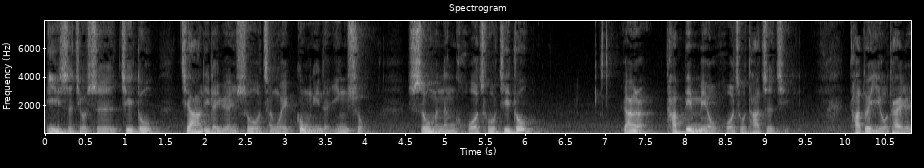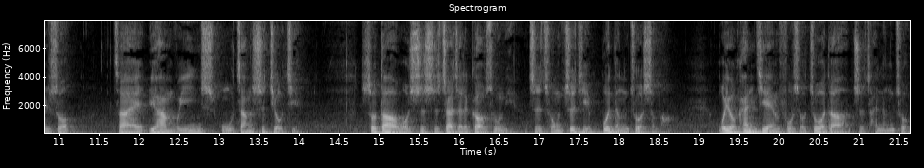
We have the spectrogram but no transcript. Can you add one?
意思就是基督。加力的元素成为供应的因素，使我们能活出基督。然而，他并没有活出他自己。他对犹太人说，在约翰福音五章十九节，说到：“我实实在在的告诉你，只从自己不能做什么，唯有看见父所做的，子才能做。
